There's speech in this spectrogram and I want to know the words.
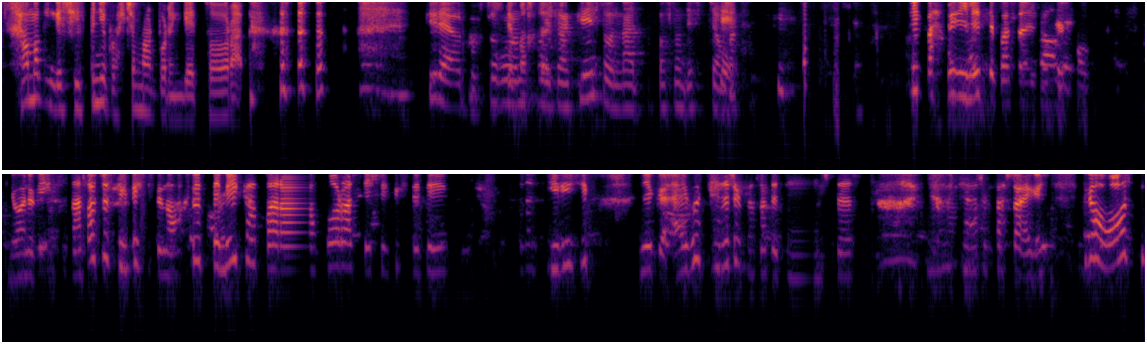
Хамаг ингээд шилбэний булчмаар бүр ингээд зуураад. Тэр амар хөвчтэй болсон. За гэнт унаад болсон дэвчээ. Би бас нэг инээдэг болсон юм тийм. Нөгөө нэг залуучууд тэгдэг шүү дээ. Октодтэй мейкапаараа хуураад дэлгэдэг шүү дээ. Тэрийн шиг нэг айгүй царайлаг залуутай танилцаад ямар царайлаг залуу гэж. Тэгээ уулз чи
